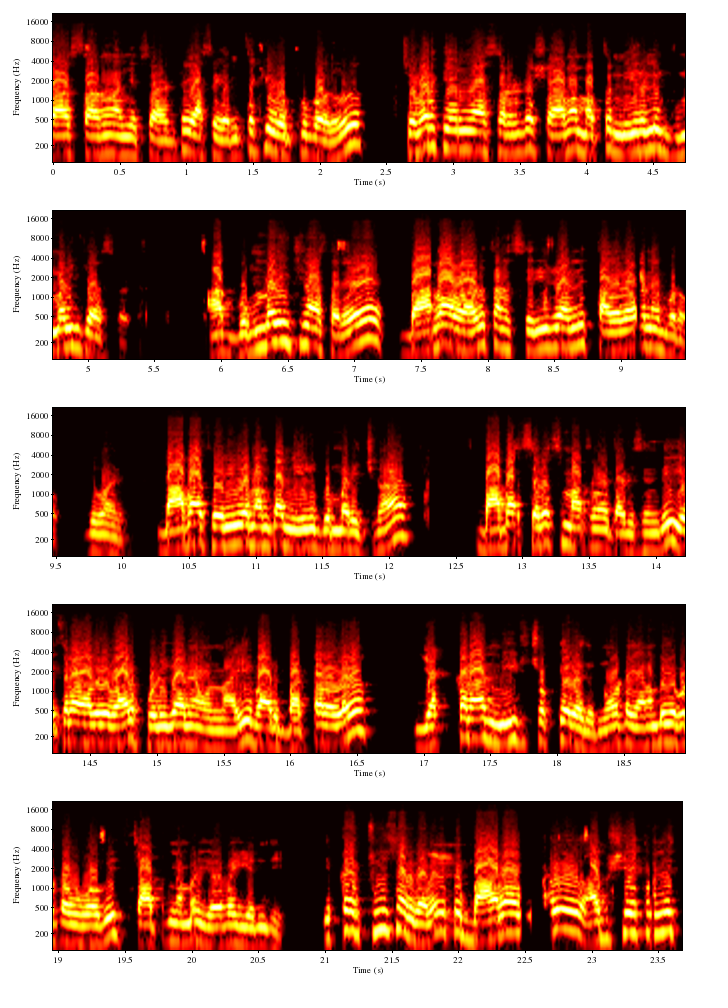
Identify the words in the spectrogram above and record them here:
చేస్తాను అని చెప్పారంటే అసలు ఎంతకీ ఒప్పుకోరు. చివరికి ఏం చేస్తారంటే శ్యామ మొత్తం నీరుని గుమ్మరించేస్తాడు. ఆ గుమ్మరించినా సరే బాబా వారు తన శరీరాన్ని తగలవనివ్వరు. ఇదిగోండి. బాబా శరీరం అంతా నీరు గుమ్మరించినా బాబా శిరస్సు మాత్రమే తడిసింది. ఇతర అవయవాలు పొడిగానే ఉన్నాయి. వారి బట్టలలో ఎక్కడా నీటి చొక్కే లేదు. నూట ఎనభై ఒకటో ఓవి చాప్టర్ నెంబర్ ఇరవై ఎనిమిది. ఇక్కడ చూశారు కదా ఇక్కడ బాబా గారు అభిషేకం అనేది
